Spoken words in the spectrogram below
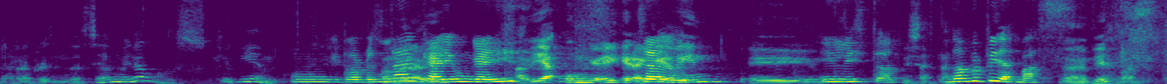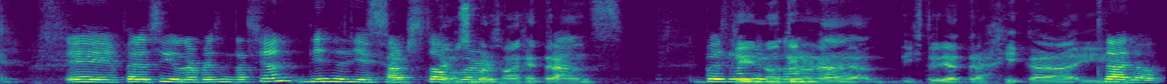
La representación, mira vos, qué bien. La que hay un gay. Había un gay que era Claro. Kevin y, Y listo. y ya está. No me pidas más. No me pides más. Eh, pero sí, representación 10 de 10, Sí, Tenemos un Heartstopper. personaje trans Personaje que no trans. tiene una historia trágica y. Claro.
